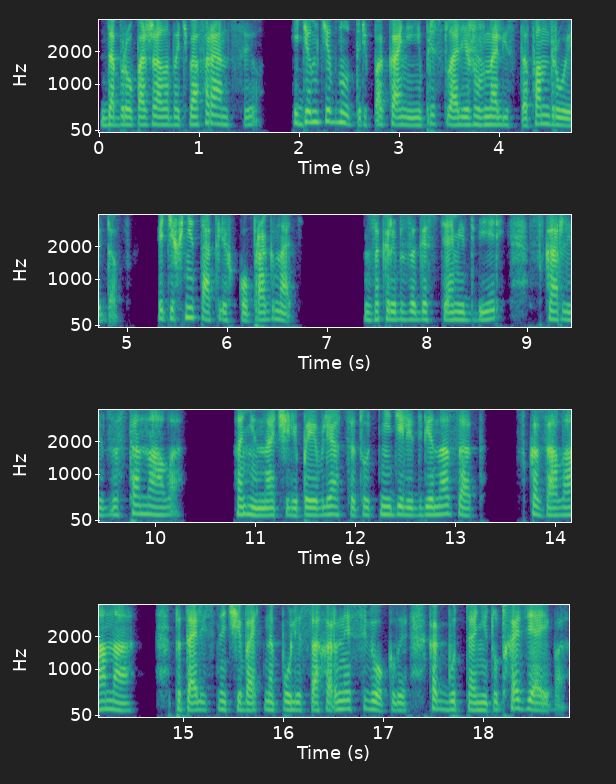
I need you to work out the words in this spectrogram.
«Добро пожаловать во Францию. Идемте внутрь, пока они не прислали журналистов-андроидов. Этих не так легко прогнать. Закрыв за гостями дверь, Скарлетт застонала. Они начали появляться тут недели две назад, сказала она. Пытались ночевать на поле сахарной свеклы, как будто они тут хозяева.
